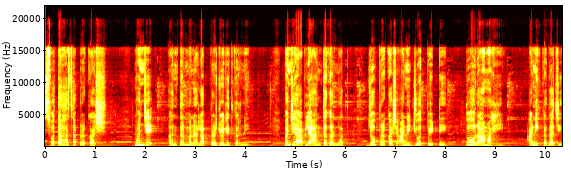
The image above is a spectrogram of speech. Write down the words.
स्वतःचा प्रकाश म्हणजे अंतर्मनाला प्रज्वलित करणे. म्हणजे आपल्या अंतकरणात जो प्रकाश आणि ज्योत पेटते तो राम आहे. आणि कदाचित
